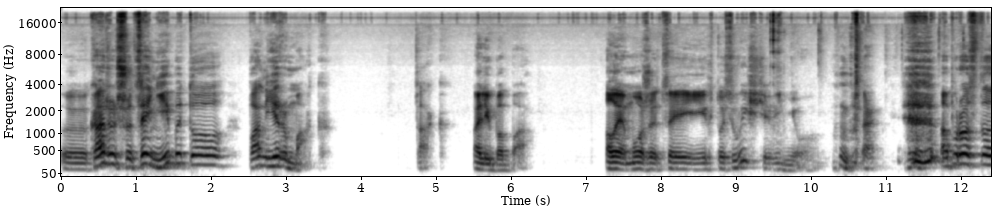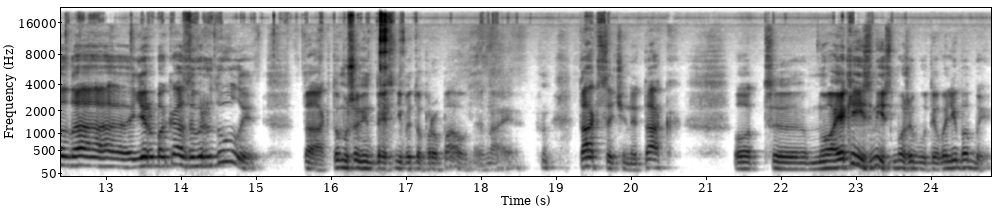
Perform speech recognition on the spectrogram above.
е, кажуть, що це нібито пан Єрмак. Так, Алі-Баба. Але може це і хтось вище від нього. Так. А просто на Єрмака звернули. Так, тому що він десь нібито пропав, не знаю. Так це чи не так. От, е, ну, а який зміст може бути в Алібаби?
